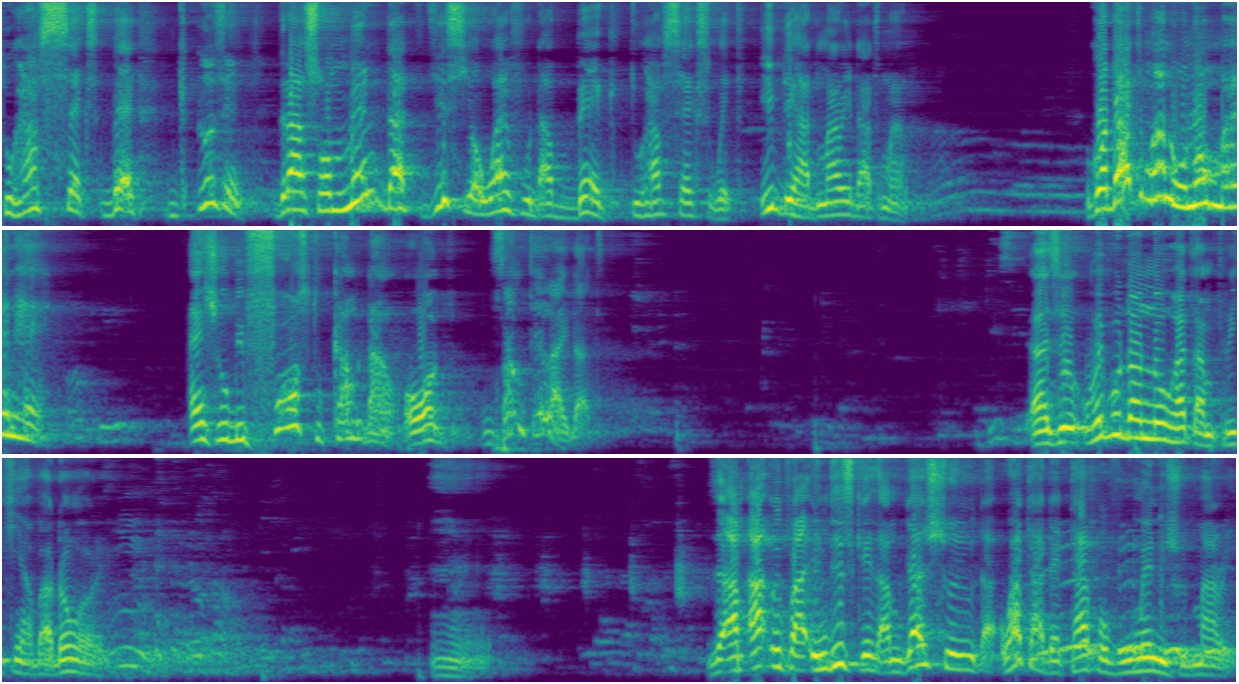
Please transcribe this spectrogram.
to have sex. Beg. Listen, there are some men that this your wife would have begged to have sex with if they had married that man. Because that man will not mind her. And she'll be forced to come down or something like that. I say, people don't know what I'm preaching about. Don't worry. Mm. I, in this case, I'm just showing you that what are the type of women you should marry.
